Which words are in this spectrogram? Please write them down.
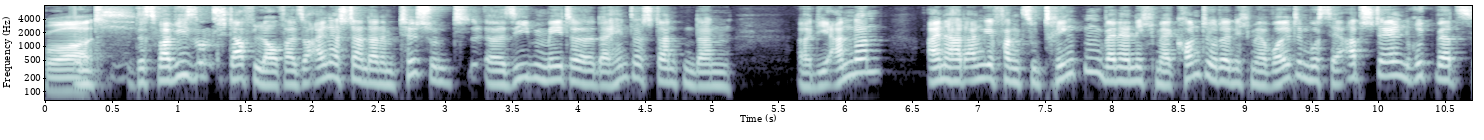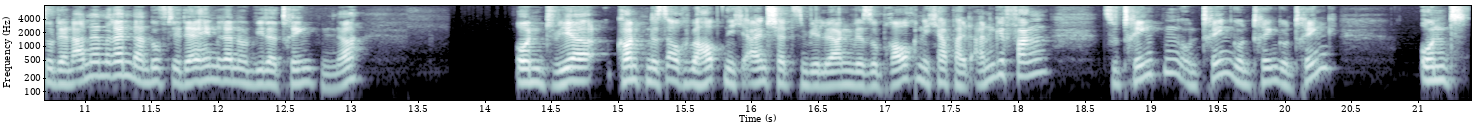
Boah, Und das war wie so ein Staffellauf. Also einer stand an einem Tisch und äh, sieben Meter dahinter standen dann äh, die anderen. Einer hat angefangen zu trinken. Wenn er nicht mehr konnte oder nicht mehr wollte, musste er abstellen, rückwärts zu den anderen rennen. Dann durfte der hinrennen und wieder trinken. Ne? Und wir konnten das auch überhaupt nicht einschätzen, wie lange wir so brauchen. Ich habe halt angefangen zu trinken und trink und trink und trink. Und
